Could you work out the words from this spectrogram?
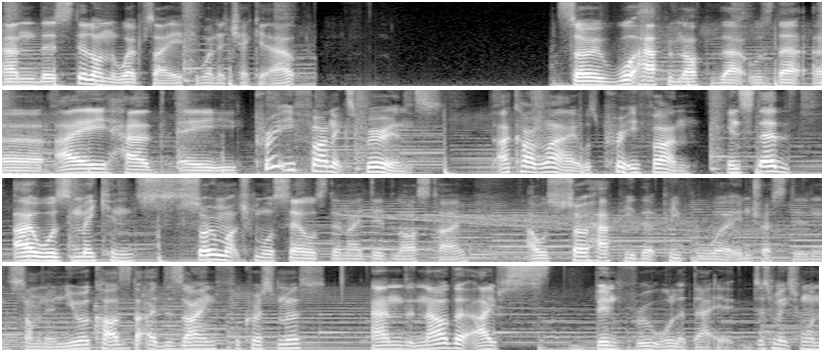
And they're still on the website if you want to check it out. So what happened after that was that uh, I had a pretty fun experience. I can't lie, it was pretty fun. Instead, I was making so much more sales than I did last time. I was so happy that people were interested in some of the newer cards that I designed for Christmas. And now that I've been through all of that, it just makes me want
